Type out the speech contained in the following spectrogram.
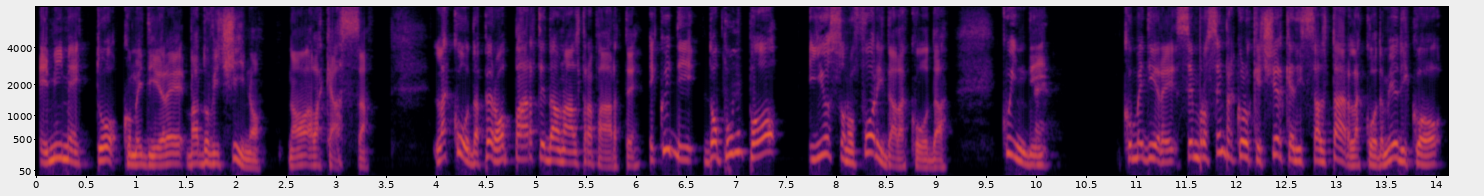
e mi metto, come dire, vado vicino no? alla cassa. La coda però parte da un'altra parte e quindi dopo un po' io sono fuori dalla coda. Quindi, eh. Come dire, sembro sempre quello che cerca di saltare la coda, ma io dico,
